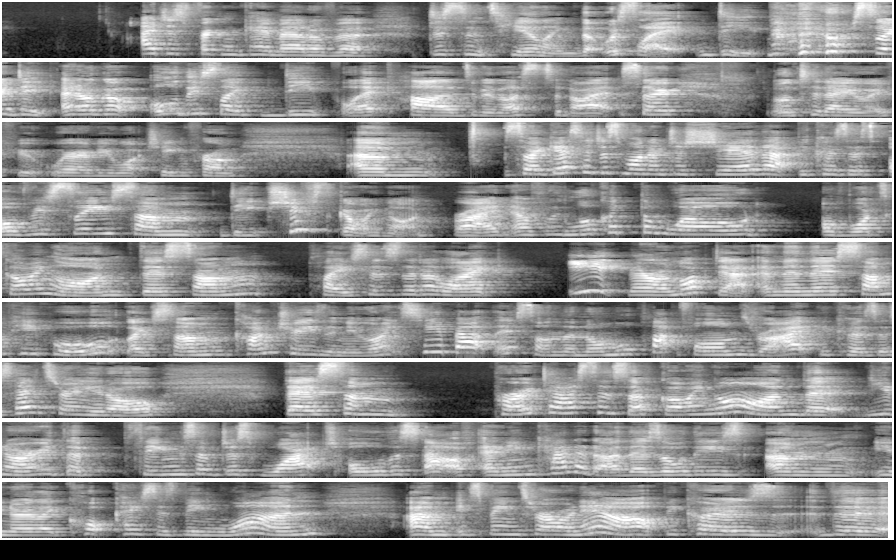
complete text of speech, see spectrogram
I just freaking came out of a distance healing that was like deep. it was so deep. And I've got all this like deep like cards with us tonight. So, well, today, wherever you're watching from. Um, so I guess I just wanted to share that because there's obviously some deep shifts going on, right? Now, if we look at the world of what's going on, there's some places that are like, eat, they're on lockdown. And then there's some people, like some countries, and you won't see about this on the normal platforms, right? Because they're censoring it all. There's some protests and stuff going on that you know the things have just wiped all the stuff. And in canada there's all these um you know like court cases being won um it's been thrown out because the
